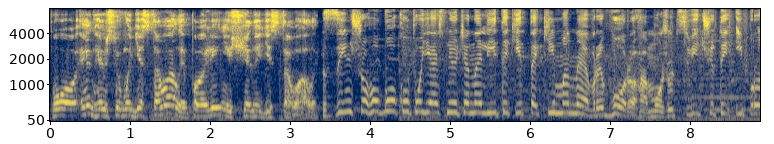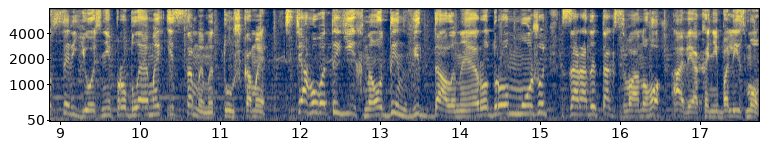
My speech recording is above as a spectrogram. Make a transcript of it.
по Енгельсу ми діставали, по Аліні ще не діставали. З іншого боку, пояснюють аналітики, такі маневри ворога можуть свідчити і про серйозні проблеми із самими тушками. Стягувати їх на один віддалений аеродром можуть заради так званого авіаканібалізму,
